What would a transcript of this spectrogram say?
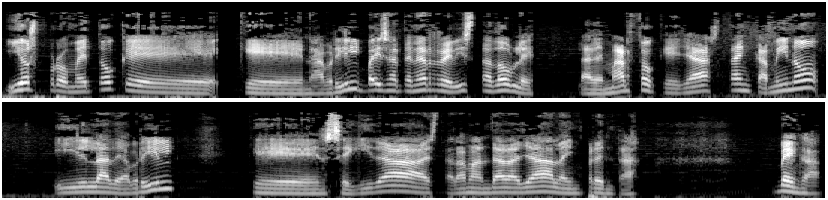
y os prometo que, que, en abril vais a tener revista doble. La de marzo que ya está en camino y la de abril que enseguida estará mandada ya a la imprenta. Venga,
